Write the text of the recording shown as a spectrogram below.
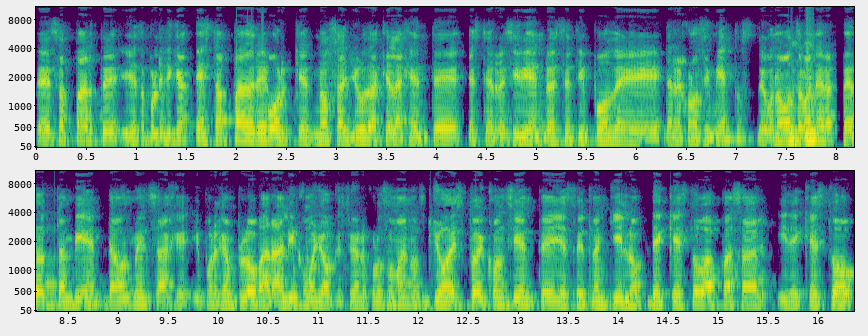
esa parte y esa política está padre porque nos ayuda a que la gente esté recibiendo este tipo de, de reconocimientos de una u otra manera, pero también da un mensaje. Y por ejemplo, para alguien como yo que estoy en recursos humanos, yo estoy consciente y estoy tranquilo de que esto va a pasar y de que esto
